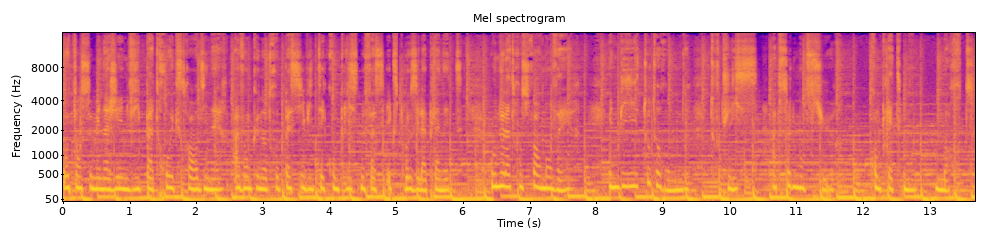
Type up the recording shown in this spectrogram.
Autant se ménager une vie pas trop extraordinaire avant que notre passivité complice ne fasse exploser la planète ou ne la transforme en verre. Une bille toute ronde, toute lisse, absolument sûre, complètement morte.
